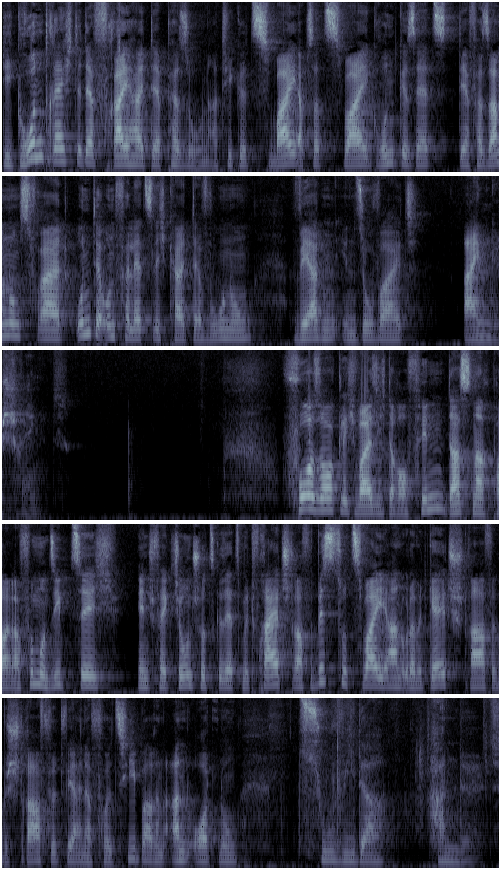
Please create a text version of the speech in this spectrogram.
Die Grundrechte der Freiheit der Person, Artikel 2 Absatz 2 Grundgesetz, der Versammlungsfreiheit und der Unverletzlichkeit der Wohnung werden insoweit eingeschränkt. Vorsorglich weise ich darauf hin, dass nach 75 Infektionsschutzgesetz mit Freiheitsstrafe bis zu zwei Jahren oder mit Geldstrafe bestraft wird, wer einer vollziehbaren Anordnung zuwider handelt.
